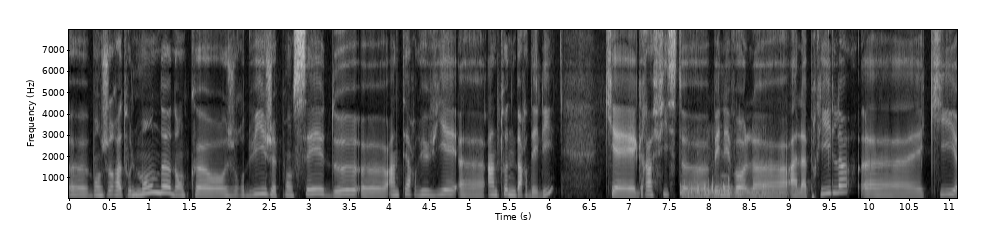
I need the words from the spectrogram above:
Euh, bonjour à tout le monde. Donc euh, aujourd'hui, j'ai pensé de euh, interviewer Antoine Bardelli, qui est graphiste euh, bénévole euh, à l'April, euh, qui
